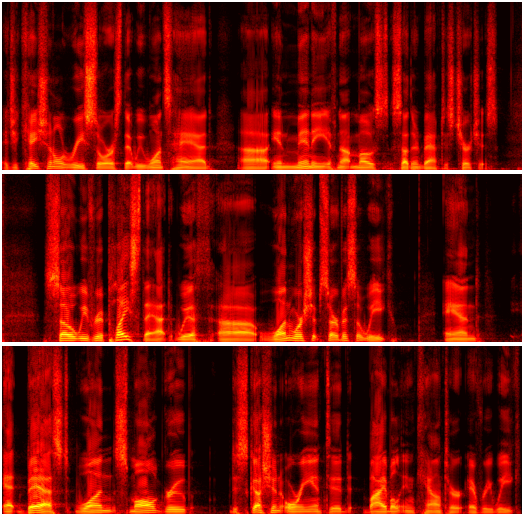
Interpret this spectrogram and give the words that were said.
educational resource that we once had uh, in many, if not most, Southern Baptist churches. So we've replaced that with uh, one worship service a week and at best one small group discussion oriented Bible encounter every week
